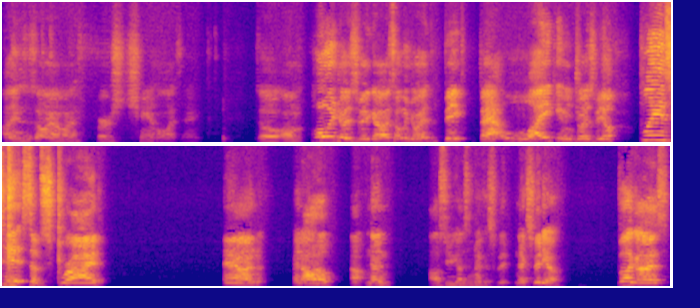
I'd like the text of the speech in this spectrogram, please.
I think this is only on my first channel, I think. So, um, hope you enjoyed this video, guys. Hope you enjoyed it. The big fat like if you enjoyed this video. Please hit subscribe. And, and I'll help, uh, and then I'll see you guys in the next, next video. Bye, guys.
